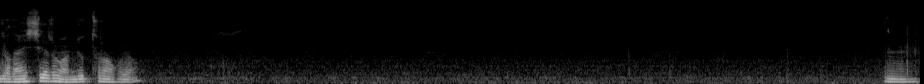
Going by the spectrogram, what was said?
그러니까 날씨가 좀 안 좋더라고요. 음.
